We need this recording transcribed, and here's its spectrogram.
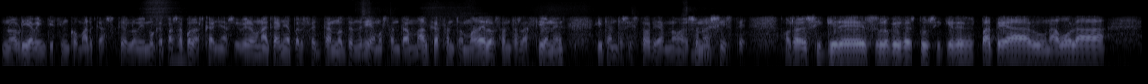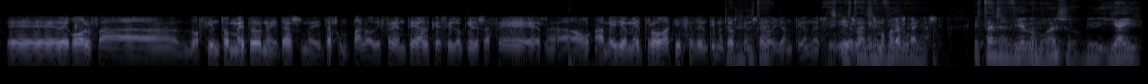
no habría 25 marcas, que es lo mismo que pasa con las cañas. Si hubiera una caña perfecta no tendríamos tantas marcas, tantos modelos, tantas acciones y tantas historias, ¿no? Eso no existe. Vamos a ver, si quieres, lo que dices tú, si quieres patear una bola eh, de golf a 200 metros necesitas, necesitas un palo diferente al que si lo quieres hacer a, medio metro o a 15 centímetros, que yo, ¿entiendes? y es lo mismo con las cañas. Es tan sencillo como eso. Y hay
